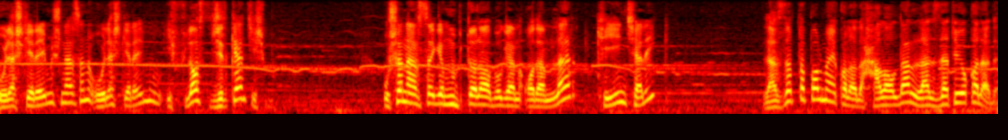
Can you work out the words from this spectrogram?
O'ylash kerakmi shu narsani? O'ylash kerakmi? Iflos jirkanch ish bu. O'sha narsaga mubtalo bo'lgan odamlar keyinchalik lazzat topolmay qoladi haloldan lazzati yo'qoladi.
